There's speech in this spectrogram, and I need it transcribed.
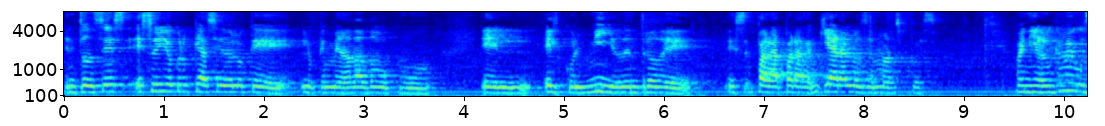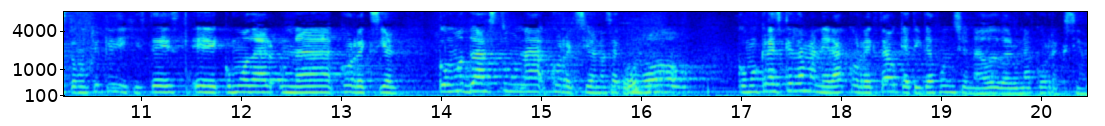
Entonces, eso yo creo que ha sido lo que, lo que me ha dado como el, el colmillo dentro de, para, para guiar a los demás, pues. Bueno, y algo que me gustó mucho que dijiste es eh, cómo dar una corrección. ¿Cómo das tú una corrección? O sea, ¿cómo, ¿cómo crees que es la manera correcta o que a ti te ha funcionado de dar una corrección?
